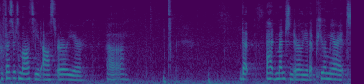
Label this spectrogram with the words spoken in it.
Professor Tomasi had asked earlier uh, that had mentioned earlier that pure merit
